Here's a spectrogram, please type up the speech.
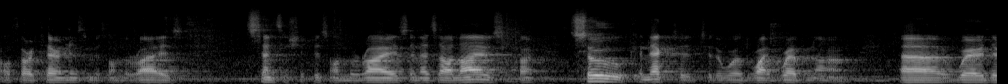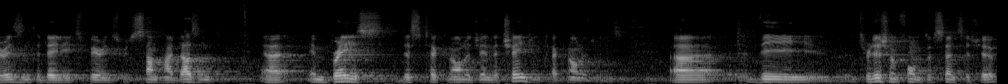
Authoritarianism is on the rise, censorship is on the rise, and as our lives are so connected to the World Wide Web now, uh, where there isn't a daily experience which somehow doesn't uh, embrace this technology and the changing technologies, uh, the traditional forms of censorship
